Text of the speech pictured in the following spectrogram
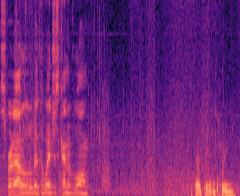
Spread out a little bit, the wedge is kind of long. That damn tree.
